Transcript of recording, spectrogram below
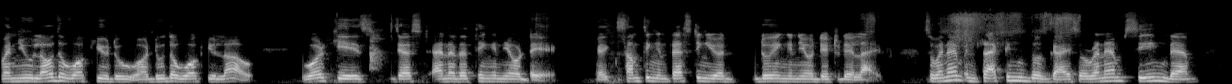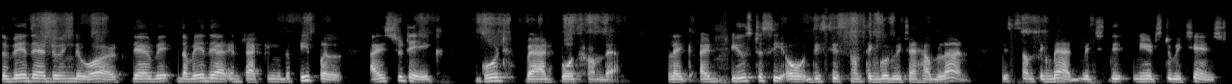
When you love the work you do or do the work you love, work is just another thing in your day, like something interesting you are doing in your day-to-day life so when I'm interacting with those guys or when I'm seeing them, the way they're doing the work, their way, the way they are interacting with the people, I used to take good, bad, both from them. Like I used to see, oh, this is something good which I have learned. This is something bad which needs to be changed.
